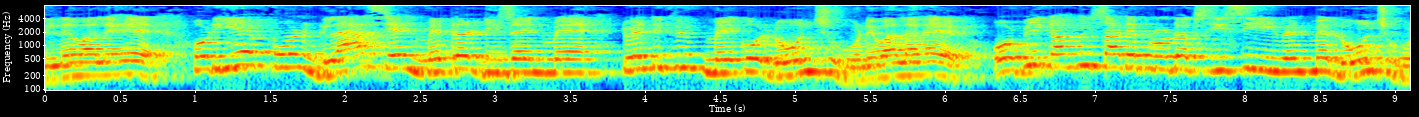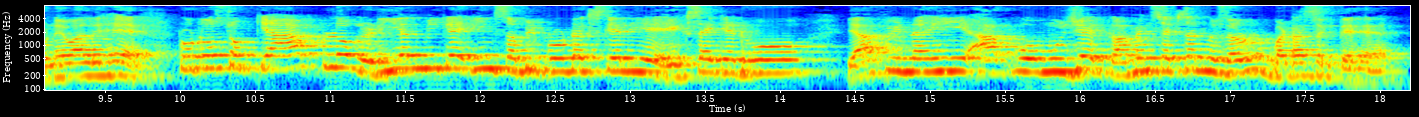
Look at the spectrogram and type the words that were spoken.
मिलने वाले हैं। और ये phone glass and metal design में ट्वेंटी फिफ्थ मे को लॉन्च होने वाला है। और भी काफ़ी सारे प्रोडक्ट्स इसी इवेंट में लॉन्च होने वाले हैं। तो दोस्तों, क्या आप लोग रियलमी के इन सभी प्रोडक्ट्स के लिए एक्साइटेड हो? या फिर नहीं, आप वो मुझे कमेंट सेक्शन में ज़रूर बता सकते हैं।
